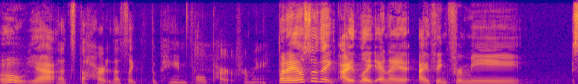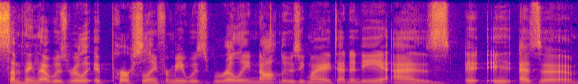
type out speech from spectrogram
Oh, yeah. That's the hard. That's like the painful part for me. But I also think I like, and I, I think for me, something that was really it personally for me was really not losing my identity as mm-hmm. it, it, as a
